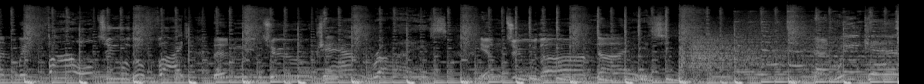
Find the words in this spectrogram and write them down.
when we fall to the fight, then we too can rise into the night. And we can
